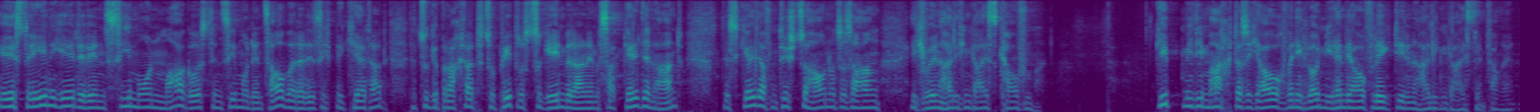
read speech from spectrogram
Er ist derjenige, der den Simon Magus, den Simon den Zauberer, der sich bekehrt hat, dazu gebracht hat, zu Petrus zu gehen mit einem Sack Geld in der Hand, das Geld auf den Tisch zu hauen und zu sagen, ich will den Heiligen Geist kaufen. Gib mir die Macht, dass ich auch, wenn ich Leuten die Hände auflege, die den Heiligen Geist empfangen.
